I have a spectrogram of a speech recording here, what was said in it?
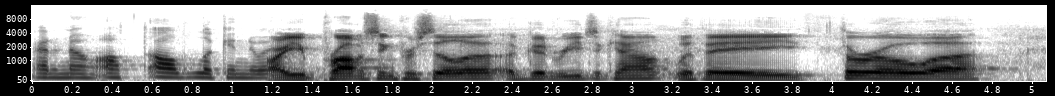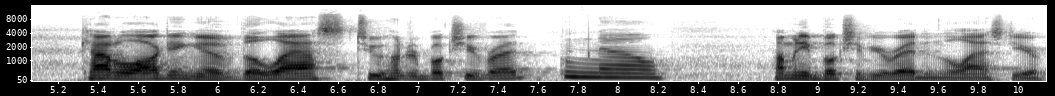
I don't know. I'll I'll look into it. Are you promising Priscilla a Goodreads account with a thorough uh, cataloging of the last 200 books you've read? no. How many books have you read in the last year?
